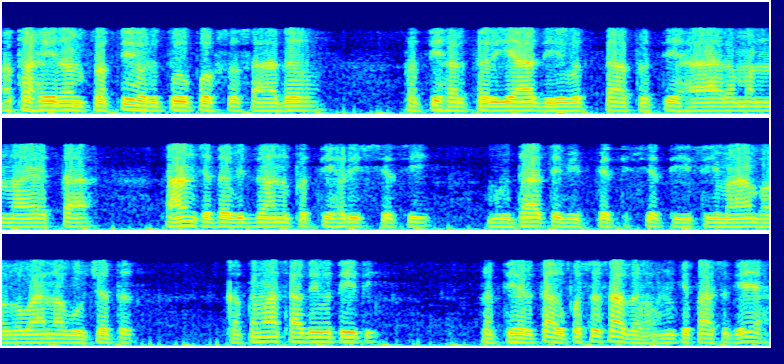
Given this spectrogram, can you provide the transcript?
अथ हेनम प्रत्यहृतोपसाद प्रत्यहर्तरिया देवता प्रत्याहार मन्नायता सांसद विद्वान प्रत्यहरिष्यसी मृदा ते विप्यतिष्यती माँ भगवान अवोचत। कतमा सा देवते प्रत्यहर्ता उपसाद उनके पास गया।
